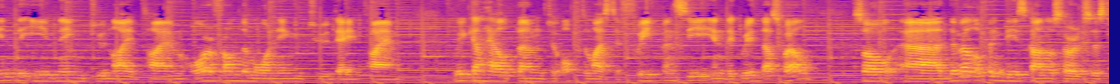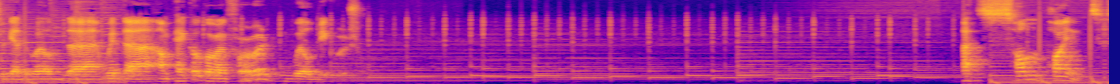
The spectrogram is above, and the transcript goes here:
in the evening to nighttime or from the morning to daytime. We can help them to optimize the frequency in the grid as well. So uh, developing these kind of services together with, uh, with uh, Ampeco going forward will be crucial. At some point,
